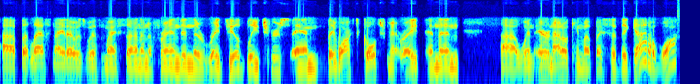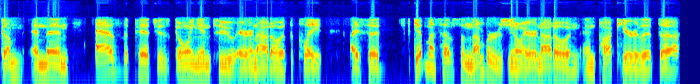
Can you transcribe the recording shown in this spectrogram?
Uh, but last night I was with my son and a friend in the right field bleachers, and they walked Goldschmidt, right? And then uh, when Arenado came up, I said they gotta walk him. And then as the pitch is going into Arenado at the plate, I said Skip must have some numbers, you know, Arenado and, and Puck here that uh,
